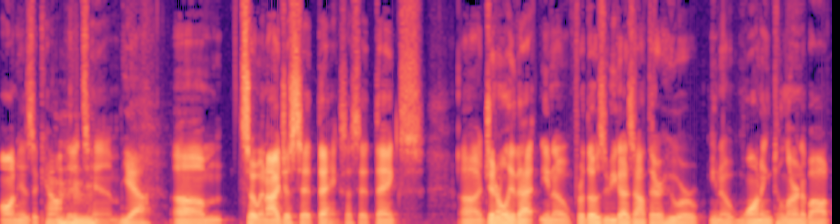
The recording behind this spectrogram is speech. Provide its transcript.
on his account that it's Mm-hmm. him. yeah Um, so, and I just said thanks. I said thanks. Uh, generally, that you know, for those of you guys out there who are you know wanting to learn about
